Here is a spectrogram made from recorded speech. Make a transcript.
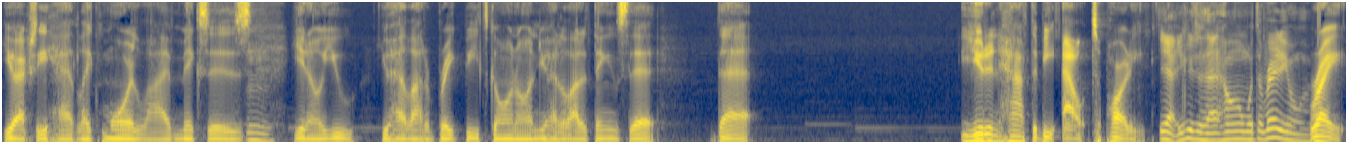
You actually had like more live mixes. Mm. You know, you you had a lot of break beats going on. You had a lot of things that that you didn't have to be out to party. Yeah, you could just at home with the radio on. Right.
